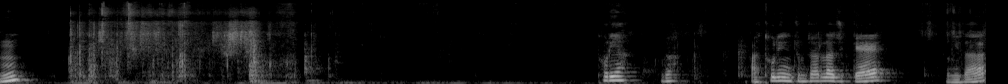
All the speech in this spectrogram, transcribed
응? 토리야? 이리 와. 아, 토리는 좀 잘라줄게. 여기다.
